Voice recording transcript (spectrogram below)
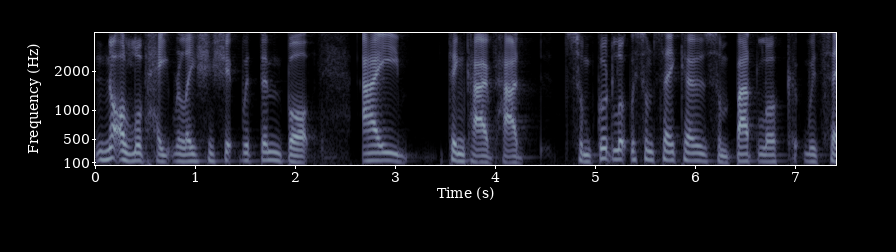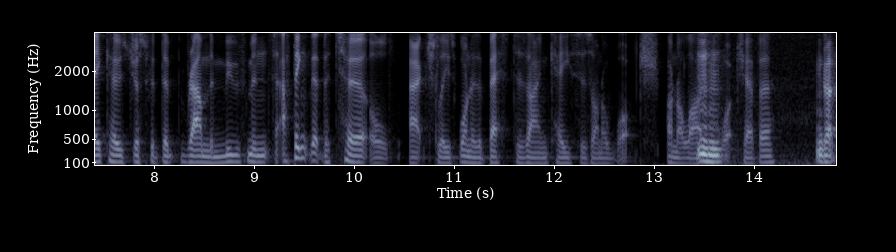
not a love hate relationship with them, but I think I've had some good luck with some Seikos, some bad luck with Seikos just with the around the movements. I think that the turtle actually is one of the best design cases on a watch, on a larger mm-hmm. watch ever. Okay.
